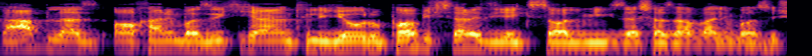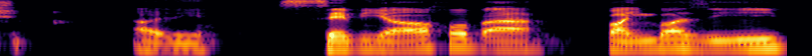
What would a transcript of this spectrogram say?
قبل از آخرین بازی که کردن تو لیگ اروپا بیشتر از یک سال میگذشت از اولین بازیشون. آره دیگه. سویا خب با این بازی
